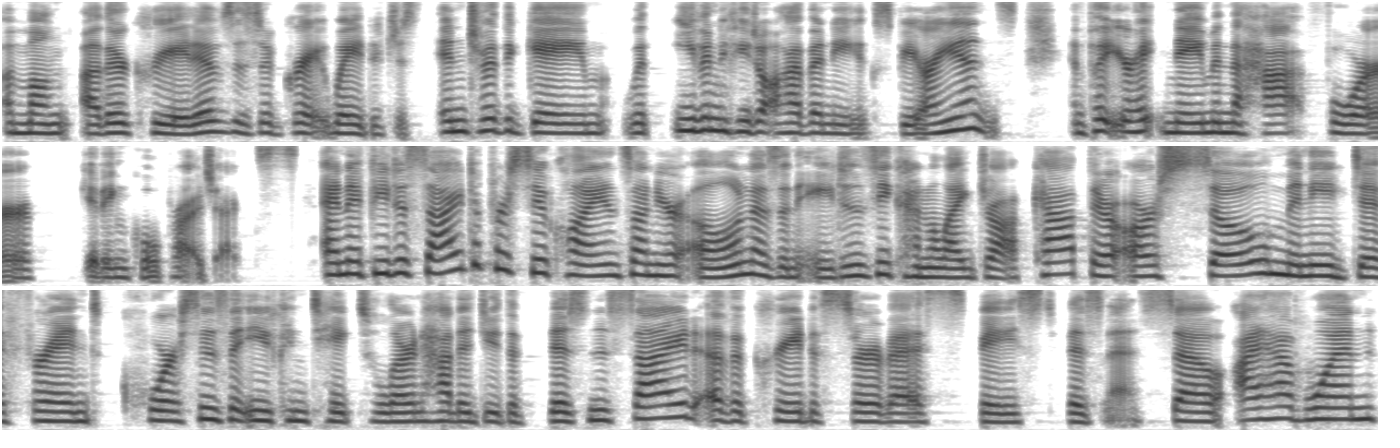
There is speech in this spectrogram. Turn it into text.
among other creatives is a great way to just enter the game with, even if you don't have any experience and put your name in the hat for getting cool projects. And if you decide to pursue clients on your own as an agency, kind of like Drop Cap, there are so many different courses that you can take to learn how to do the business side of a creative service based business. So I have one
